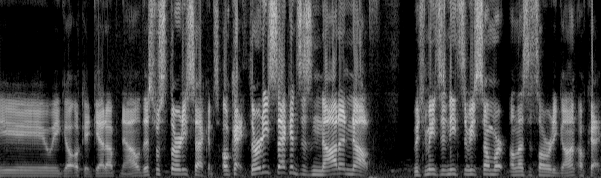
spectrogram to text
Here we go. Okay, get up now. This was 30 seconds. Okay, 30 seconds is not enough. Which means it needs to be somewhere... Unless it's already gone. Okay.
